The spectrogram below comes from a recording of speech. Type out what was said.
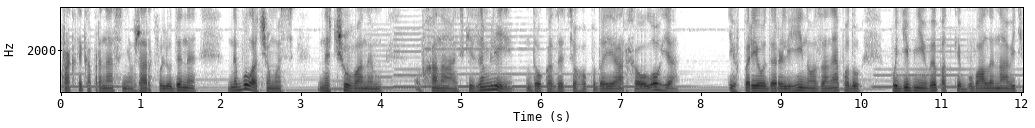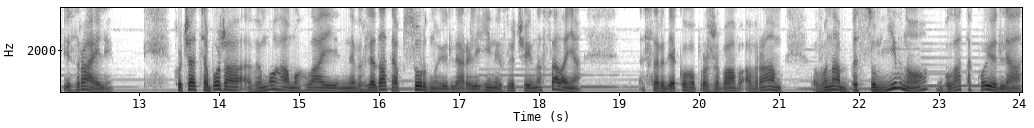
Практика принесення в жертву людини не була чимось нечуваним в ханаанській землі. Докази цього подає археологія, і в періоди релігійного занепаду подібні випадки бували навіть в Ізраїлі. Хоча ця Божа вимога могла і не виглядати абсурдною для релігійних звичаїв населення, серед якого проживав Авраам, вона безсумнівно була такою для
